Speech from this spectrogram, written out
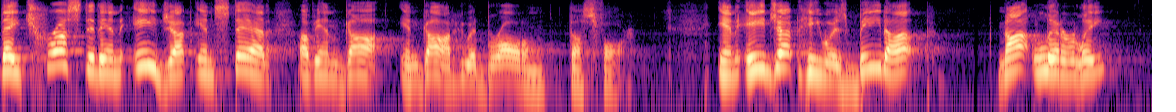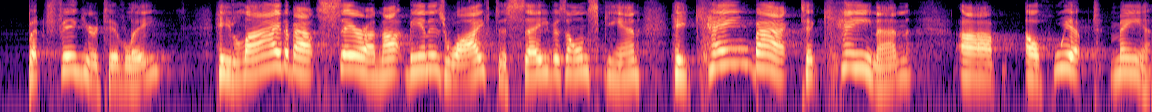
They trusted in Egypt instead of in God, in God who had brought them thus far. In Egypt, he was beat up, not literally, but figuratively. He lied about Sarah not being his wife to save his own skin. He came back to Canaan uh, a whipped man.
